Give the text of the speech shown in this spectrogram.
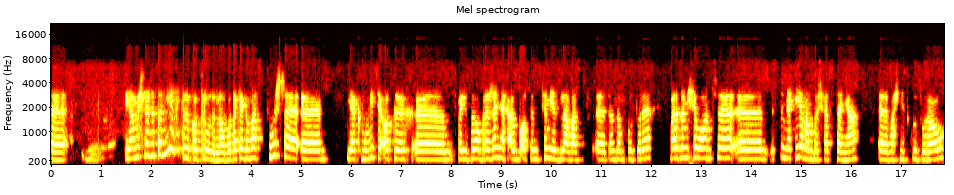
E, ja myślę, że to nie jest tylko trudno, bo tak jak Was słyszę, e, jak mówicie o tych swoich wyobrażeniach albo o tym, czym jest dla Was ten dom kultury, bardzo mi się łączy z tym, jakie ja mam doświadczenia właśnie z kulturą.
